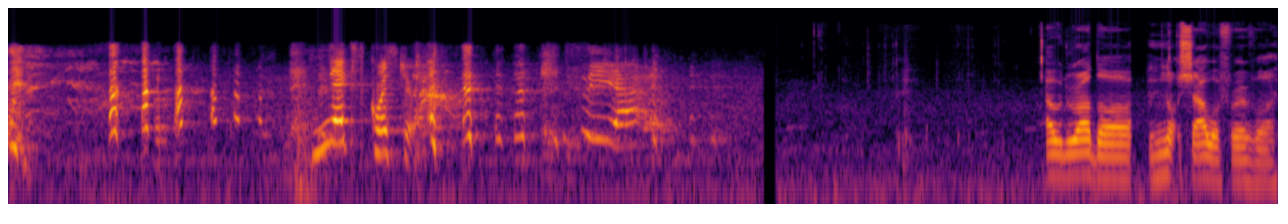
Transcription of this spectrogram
Next question. See ya. I would rather not shower forever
